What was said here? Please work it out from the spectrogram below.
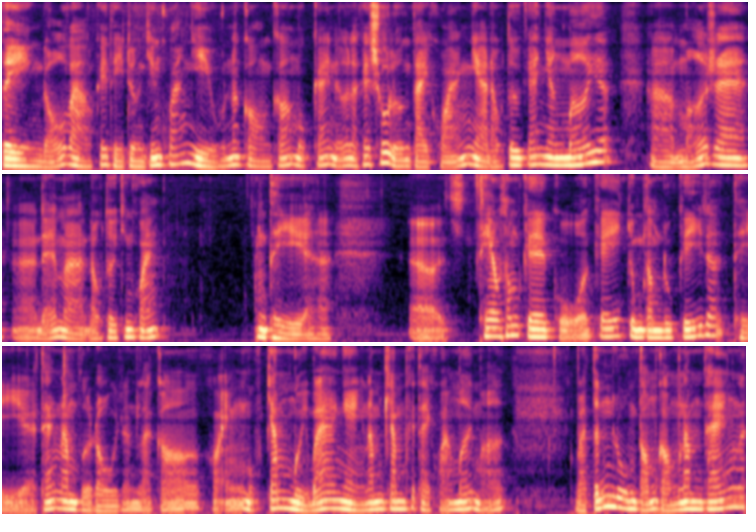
tiền đổ vào cái thị trường chứng khoán nhiều nó còn có một cái nữa là cái số lượng tài khoản nhà đầu tư cá nhân mới á, à, mở ra à, để mà đầu tư chứng khoán. Thì à, à, theo thống kê của cái trung tâm lưu ký đó thì tháng 5 vừa rồi đó là có khoảng 113.500 cái tài khoản mới mở. Và tính luôn tổng cộng 5 tháng đó,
